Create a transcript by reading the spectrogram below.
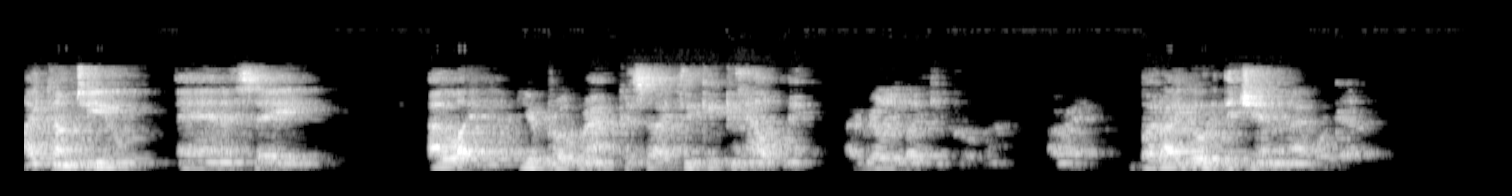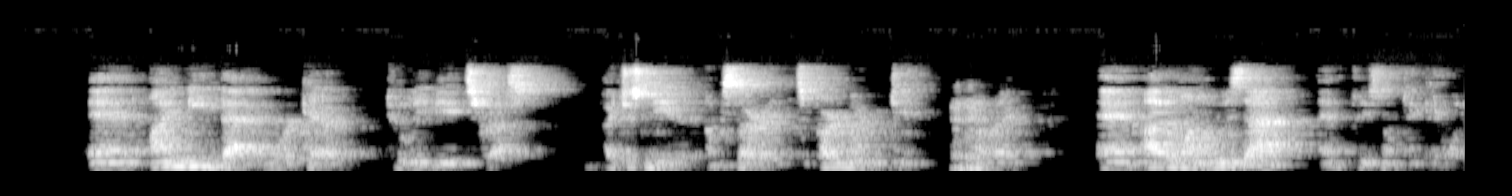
I come to you and I say, I like your program because I think it can help me. I really like your program. All right. But I go to the gym and I work out. And I need that workout to alleviate stress. I just need it. I'm sorry. It's part of my routine. Mhm. All right. And I don't want to lose that. And please don't take it away.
